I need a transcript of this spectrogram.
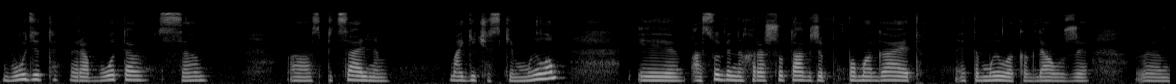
будет работа с специальным магическим мылом, и особенно хорошо также помогает это мыло, когда уже э,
